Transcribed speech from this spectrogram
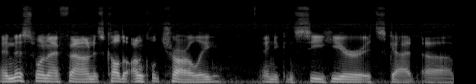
and this one I found, it's called Uncle Charlie, and you can see here it's got uh,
